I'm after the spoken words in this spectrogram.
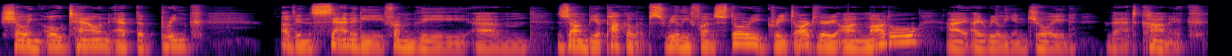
showing O Town at the brink of insanity from the um, zombie apocalypse. Really fun story, great art, very on model. I, I really enjoyed that comic.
